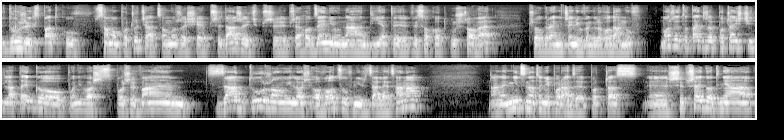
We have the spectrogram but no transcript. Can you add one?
dużych spadków samopoczucia, co może się przydarzyć przy przechodzeniu na diety wysokotłuszczowe, przy ograniczeniu węglowodanów. Może to także po części dlatego, ponieważ spożywałem za dużą ilość owoców niż zalecana, no, ale nic na to nie poradzę. Podczas e, szybszego dnia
